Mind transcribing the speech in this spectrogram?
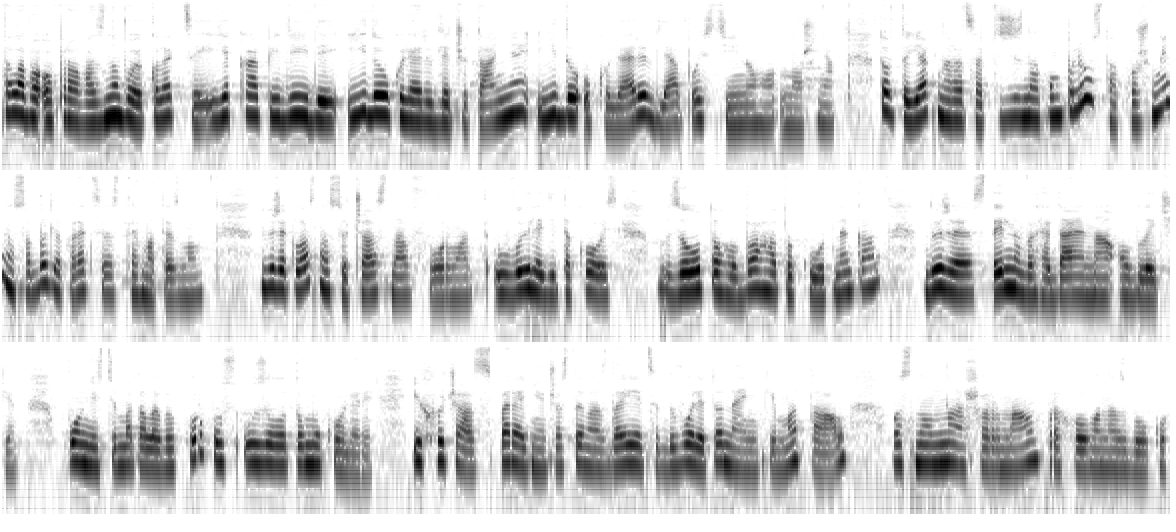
Металева оправа з нової колекції, яка підійде і до окулярів для читання, і до окулярів для постійного ношення. Тобто, як на рецепт зі знаком плюс, також мінус або для корекції астигматизму. Дуже класна сучасна форма у вигляді такого золотого багатокутника. Дуже стильно виглядає на обличчі. Повністю металевий корпус у золотому кольорі. І хоча з передньої частини здається доволі тоненький метал, основна ширина прихована збоку.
